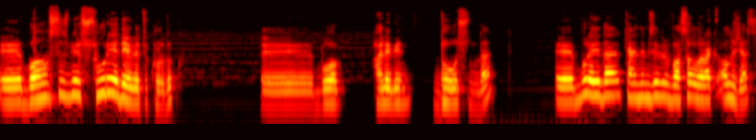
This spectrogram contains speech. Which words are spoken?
E, bağımsız bir Suriye devleti kurduk. E, bu Halep'in doğusunda. E, burayı da kendimize bir vasal olarak alacağız.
